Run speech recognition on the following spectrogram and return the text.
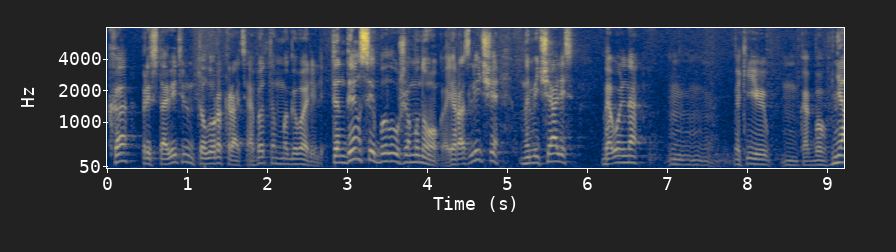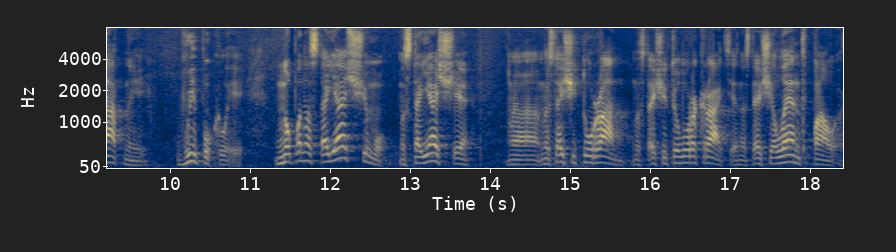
к представителям телурократии. Об этом мы говорили. Тенденций было уже много, и различия намечались довольно такие как бы внятные, выпуклые. Но по-настоящему настоящее, э, настоящий Туран, настоящая телурократия, настоящий land power,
